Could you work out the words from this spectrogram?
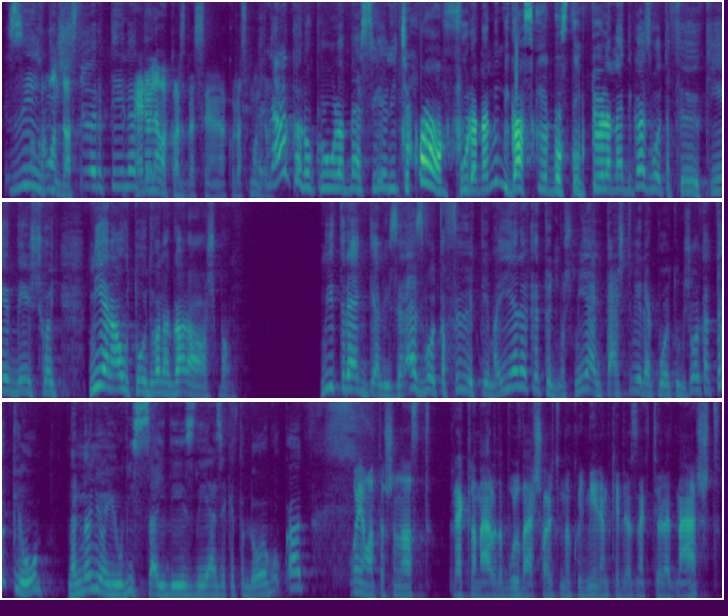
Ez akkor mondd azt. Történet. Erről nem akarsz beszélni, akkor azt mondod. Nem akarok róla beszélni, csak olyan fura, mert mindig azt kérdezték tőlem, eddig az volt a fő kérdés, hogy milyen autód van a garázsban. Mit reggelizel? Ez volt a fő téma. Ilyeneket, hogy most milyen testvérek voltunk Zsoltán, tök jó, mert nagyon jó visszaidézni ezeket a dolgokat. Folyamatosan azt reklamálod a bulvár sajtónak, hogy miért nem kérdeznek tőled mást.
